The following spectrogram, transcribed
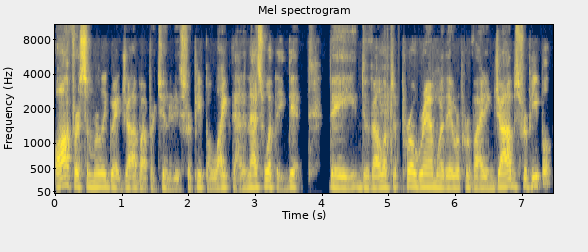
offer some really great job opportunities for people like that. And that's what they did. They developed a program where they were providing jobs for people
